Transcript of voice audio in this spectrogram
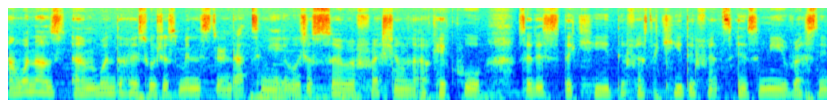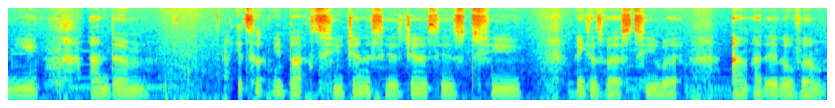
And when I was, um, when the host was just ministering that to me, it was just so refreshing. I'm like, okay, cool. So this is the key difference. The key difference is me resting in you, and um it took me back to Genesis, Genesis 2, I think it's verse 2, where um, at the end of um,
